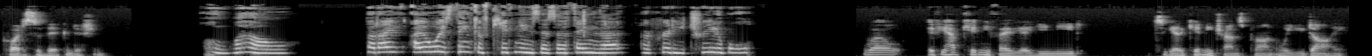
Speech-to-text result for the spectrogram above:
quite a severe condition. Oh wow. But I, I always think of kidneys as a thing that are pretty treatable. Well, if you have kidney failure, you need to get a kidney transplant or you die.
